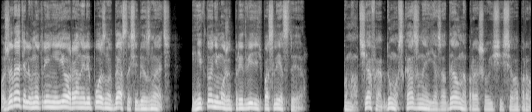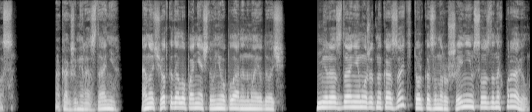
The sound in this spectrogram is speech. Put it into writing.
Пожиратель внутри нее рано или поздно даст о себе знать, и никто не может предвидеть последствия. Помолчав и обдумав сказанное, я задал напрашивающийся вопрос. «А как же мироздание? Оно четко дало понять, что у него планы на мою дочь. Мироздание может наказать только за нарушением созданных правил,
